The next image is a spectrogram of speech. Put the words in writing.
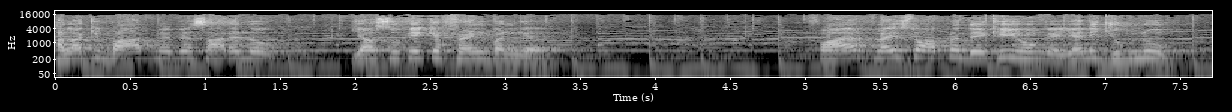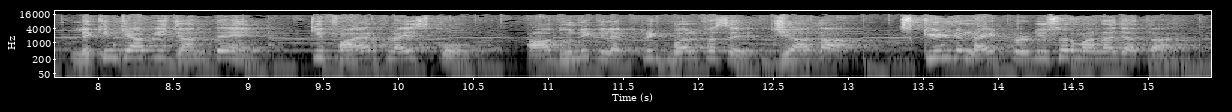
हालाँकि बाद में वे सारे लोग यासुके के फ्रेंड बन गए। फायर फ्लाइज तो आपने देखे ही होंगे, यानी जुगनू। लेकिन क्या आप ये जानते हैं कि फायर फ्लाइज को आधुनिक इलेक्ट्रिक बल्ब से ज़्यादा स्किल्ड लाइट प्रोड्यूसर माना जाता है?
